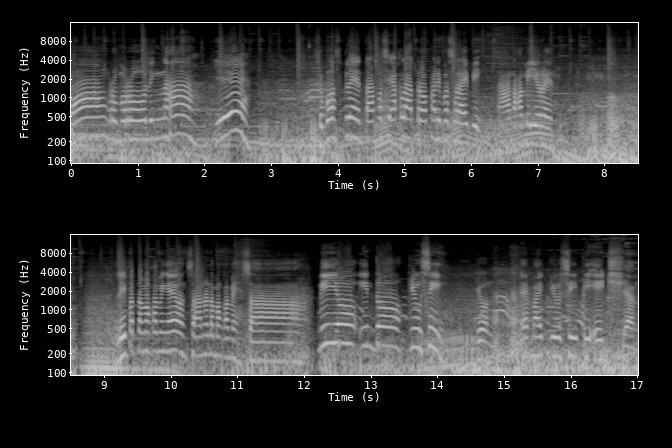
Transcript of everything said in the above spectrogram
Pang, rumorolling na. Yeah! Si Boss Glenn, tapos si Akla, tropa ni Boss Ryby. Na nakamiyo rin. Lipat naman kami ngayon sa ano naman kami sa Mio Indo QC. Yun, MIQC PH yan.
